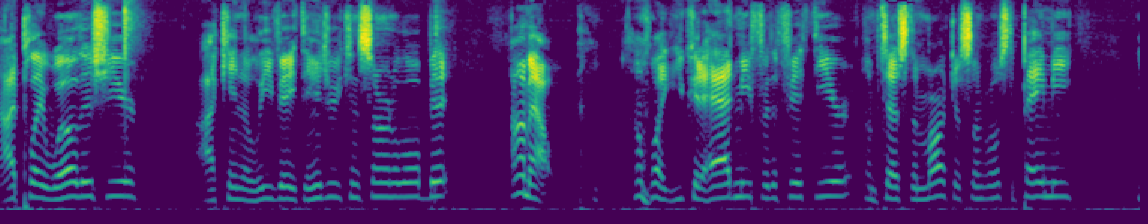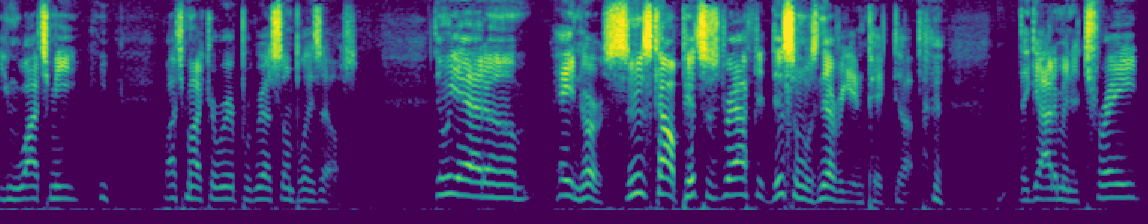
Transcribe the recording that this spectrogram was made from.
I play well this year. I can alleviate the injury concern a little bit. I'm out. I'm like, you could have had me for the fifth year. I'm testing the market. Someone wants to pay me, you can watch me, watch my career progress someplace else. Then we had um, Hayden Hurst. As soon as Kyle Pitts was drafted, this one was never getting picked up. they got him in a trade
